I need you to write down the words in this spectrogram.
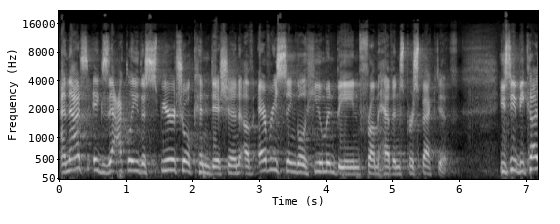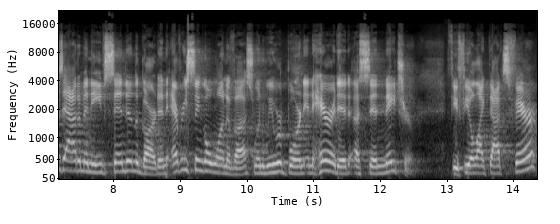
And that's exactly the spiritual condition of every single human being from heaven's perspective. You see, because Adam and Eve sinned in the garden, every single one of us, when we were born, inherited a sin nature. If you feel like that's fair,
